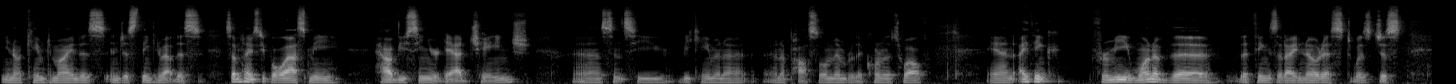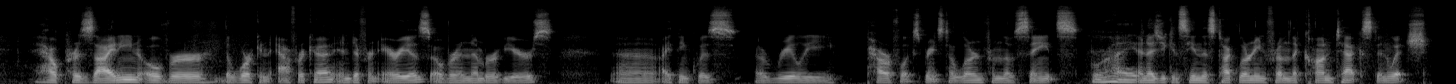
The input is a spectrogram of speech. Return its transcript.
you know came to mind is in just thinking about this. Sometimes people ask me, how have you seen your dad change uh, since he became an, uh, an apostle, a member of the Quorum of the Twelve? And I think for me, one of the, the things that I noticed was just how presiding over the work in Africa in different areas over a number of years, uh, I think was a really powerful experience to learn from those saints. Right. And as you can see in this talk, learning from the context in which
